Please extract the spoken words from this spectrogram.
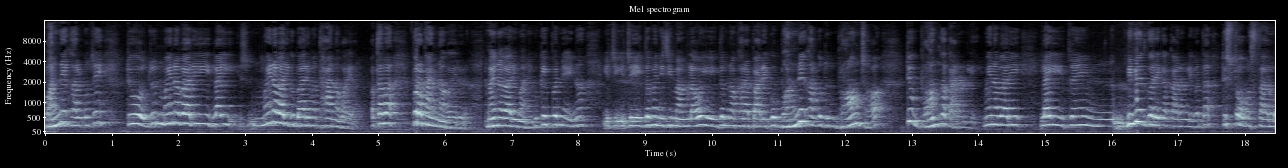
भन्ने खालको चाहिँ त्यो जुन महिनावारीलाई महिनावारीको बारेमा थाहा नभएर अथवा कुराकानी नगरेर। महिनावारी भनेको केही पनि होइन। यो चाहिँ यो चाहिँ एकदमै निजी मामला हो यो एकदम नखरा पारेको भन्ने खालको जुन भ्रम छ त्यो भ्रमका कारणले महिनावारीलाई चाहिँ विभेद गरेका कारणले गर्दा त्यस्तो अवस्थाहरू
